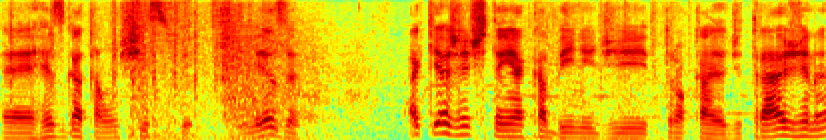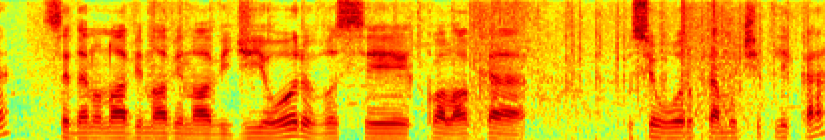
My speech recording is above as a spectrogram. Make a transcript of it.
é, resgatar um XP, beleza? Aqui a gente tem a cabine de trocar de traje, né? Você dando 999 de ouro, você coloca o seu ouro para multiplicar.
